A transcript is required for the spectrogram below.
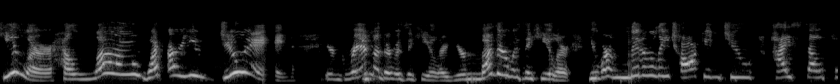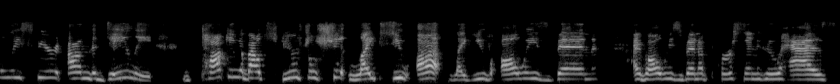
healer. Hello what are you doing? Your grandmother was a healer. Your mother was a healer. You are literally talking to high self holy spirit on the daily talking about spiritual shit lights you up. Like you've always been i've always been a person who has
